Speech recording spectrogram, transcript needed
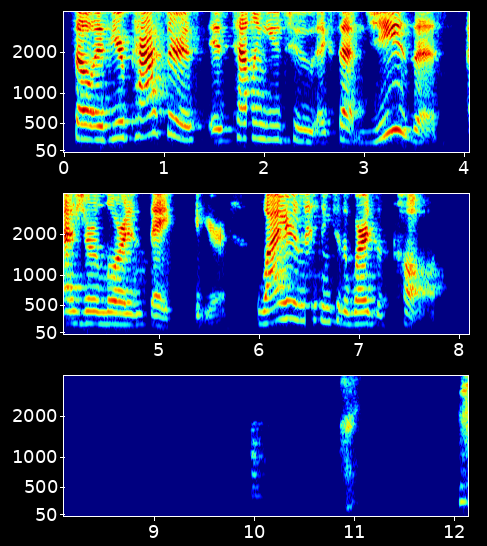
So if your pastor is, is telling you to accept Jesus as your Lord and Savior, why are you listening to the words of Paul? Hi.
